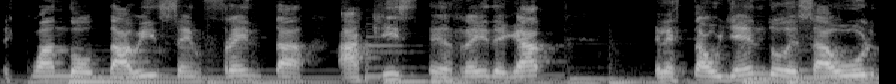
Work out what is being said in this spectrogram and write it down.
es cuando David se enfrenta a Aquis, el rey de Gad. Él está huyendo de Saúl,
